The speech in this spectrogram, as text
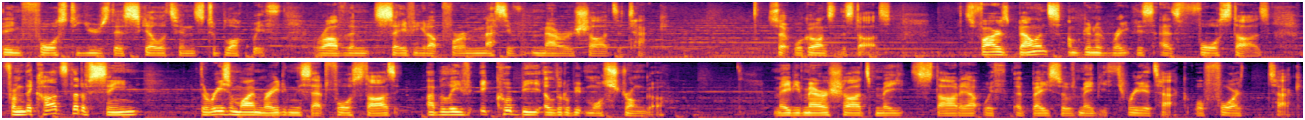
being forced to use their skeletons to block with, rather than saving it up for a massive Marrow Shards attack. So we'll go on to the stars. As far as balance, I'm going to rate this as 4 stars. From the cards that I've seen, the reason why I'm rating this at 4 stars, I believe it could be a little bit more stronger. Maybe Marrow Shards may start out with a base of maybe 3 attack or 4 attack,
